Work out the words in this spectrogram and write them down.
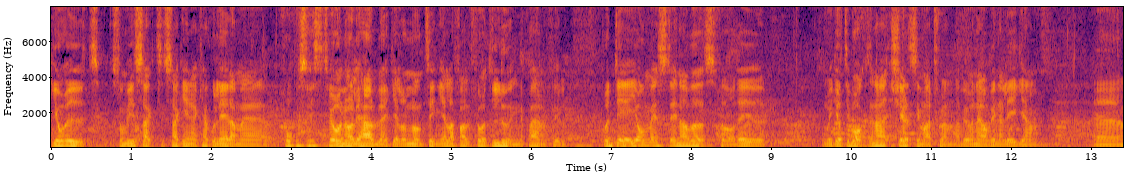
gå ut, som vi sagt, sagt innan, kanske leda med förhoppningsvis 2-0 i halvlek eller någonting. I alla fall få ett lugn på Anfield. För det jag mest är nervös för, det är ju om vi går tillbaka till den här Chelsea-matchen när vi var nära att vinna ligan. Eh,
